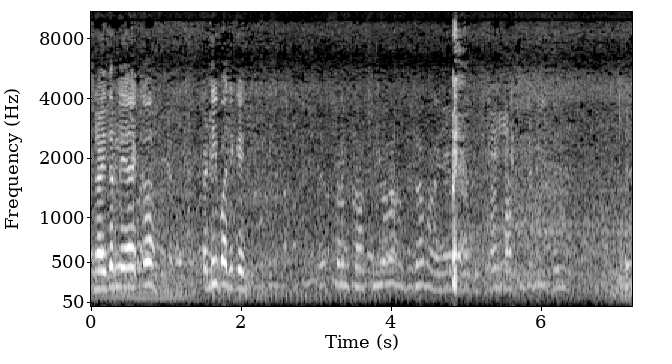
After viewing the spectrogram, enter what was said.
ਸਲਾਈਜ਼ਰ ਲਿਆ ਇੱਕ। ਕੱਢੀ ਭੱਜ ਕੇ। ਸਾਖੀ ਵਾਲਾ ਦੂਜਾ ਬਣ ਗਿਆ। ਸਾਖੀ ਚ ਵੀ ਇੱਕ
